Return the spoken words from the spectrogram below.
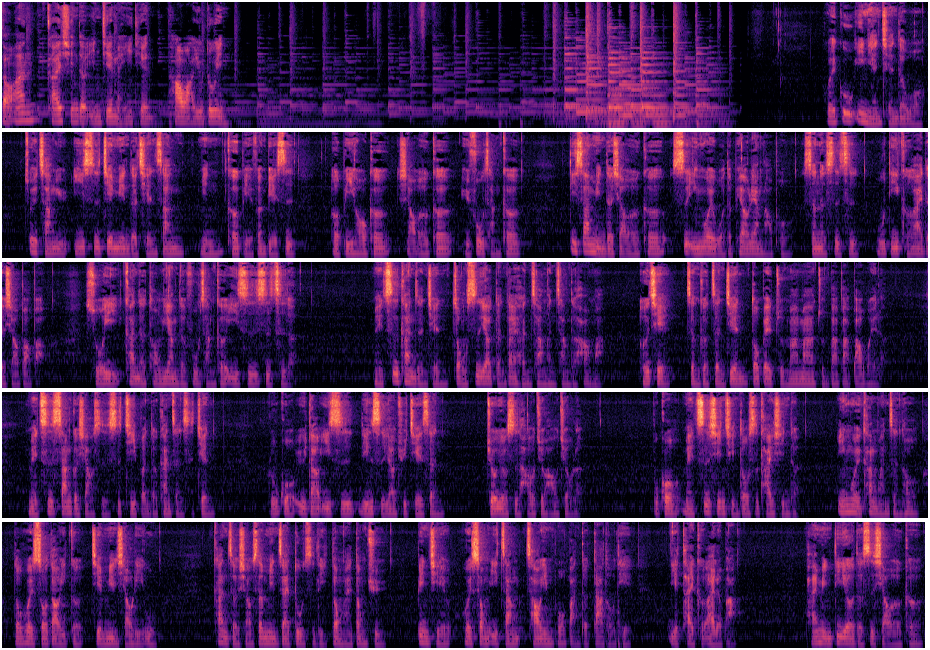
早安，开心的迎接每一天。How are you doing？回顾一年前的我，最常与医师见面的前三名科别分别是耳鼻喉科、小儿科与妇产科。第三名的小儿科，是因为我的漂亮老婆生了四次无敌可爱的小宝宝，所以看了同样的妇产科医师四次了。每次看诊前，总是要等待很长很长的号码，而且整个诊间都被准妈妈、准爸爸包围了。每次三个小时是基本的看诊时间，如果遇到医师临时要去接生，就又是好久好久了。不过每次心情都是开心的，因为看完诊后都会收到一个见面小礼物。看着小生命在肚子里动来动去，并且会送一张超音波版的大头贴，也太可爱了吧！排名第二的是小儿科，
